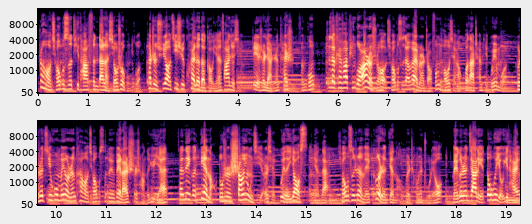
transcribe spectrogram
正好乔布斯替他分担了销售工作，他只需要继续快乐的搞研发就行。这也是两人开始的分工。就在开发苹果二的时候，乔布斯在外面找风投，想要扩大产品规模，可是几乎没有人看好乔布斯对未来市场的预言。在那个电脑都是商用机，而且贵的要死的年代，乔布斯认为个人电脑会成为主流，每个人家里都会有一台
